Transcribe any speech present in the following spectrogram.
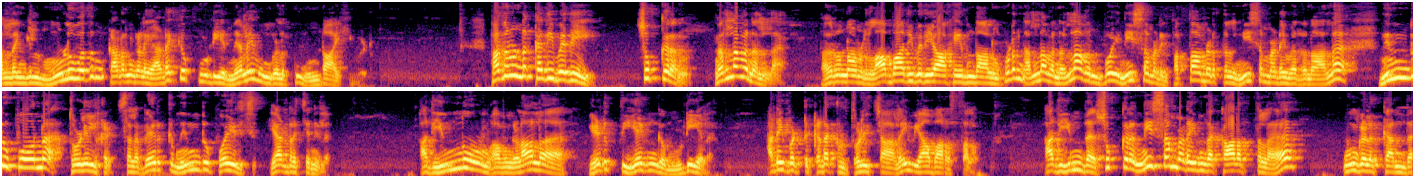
அல்லங்கில் முழுவதும் கடன்களை அடைக்கக்கூடிய நிலை உங்களுக்கு உண்டாகிவிடும். பதினொன்று கதிபதி சுக்கரன் நல்லவன் அல்ல. பதினொன்றாம் இடம் லாபாதிபதியாக இருந்தாலும் கூட நல்லவன் நல்லவன் அவன் போய் நீசமடை பத்தாம் இடத்துல நீசம் அடைவதனால நின்று போன தொழில்கள் சில பேருக்கு நின்று போயிருச்சு ஏழரச்சனில் அது இன்னும் அவங்களால எடுத்து இயங்க முடியலை. அடைபட்டு கிடக்குது தொழிற்சாலை வியாபார ஸ்தலம். அது இந்த சுக்கர நீசம் அடைந்த காலத்தில் உங்களுக்கு அந்த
